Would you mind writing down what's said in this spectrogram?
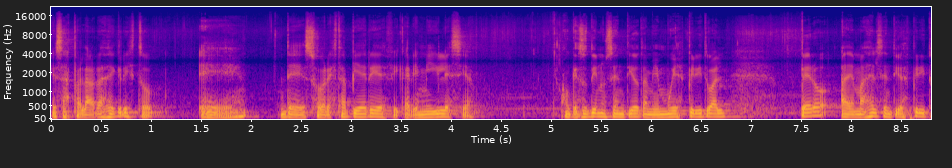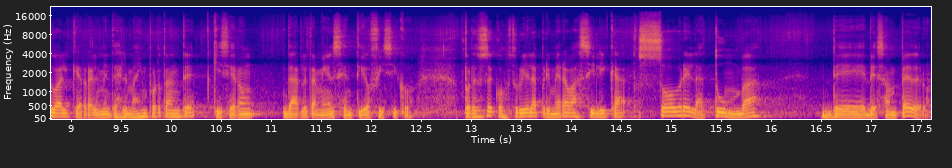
esas palabras de Cristo eh, de sobre esta piedra y edificaré mi iglesia. Aunque eso tiene un sentido también muy espiritual, pero además del sentido espiritual, que realmente es el más importante, quisieron darle también el sentido físico. Por eso se construye la primera basílica sobre la tumba de, San Pedro.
